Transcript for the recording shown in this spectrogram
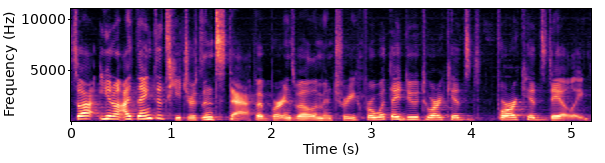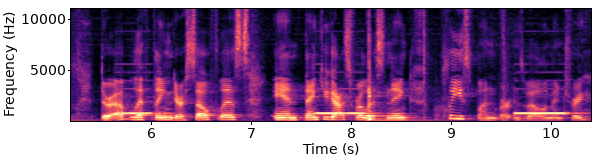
So, I, you know, I thank the teachers and staff at Burtonsville Elementary for what they do to our kids, for our kids daily. They're uplifting, they're selfless, and thank you guys for listening. Please fund Burtonsville Elementary.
